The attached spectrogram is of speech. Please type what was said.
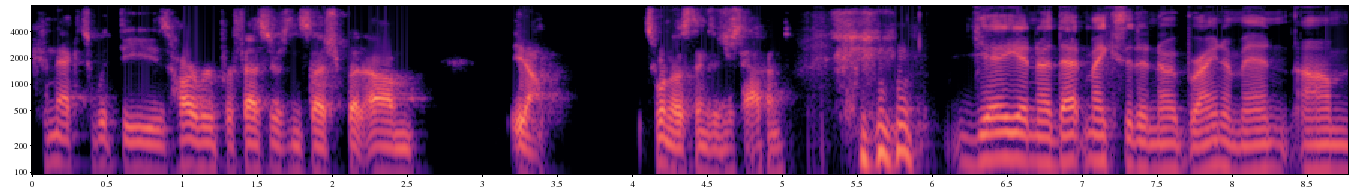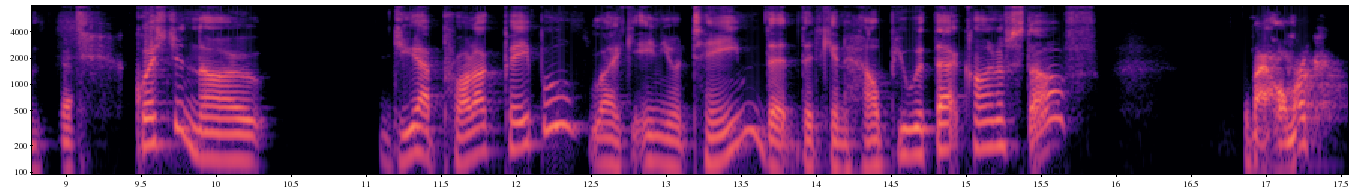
connect with these Harvard professors and such. But um, you know, it's one of those things that just happened. yeah, yeah, no, that makes it a no-brainer, man. Um, Yeah. question though, do you have product people like in your team that that can help you with that kind of stuff? my homework.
